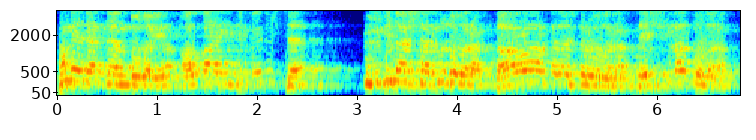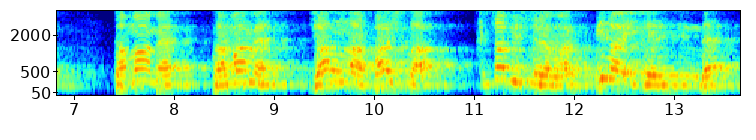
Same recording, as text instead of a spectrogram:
Bu nedenden dolayı Allah izin verirse ülküdaşlarımız olarak, dava arkadaşları olarak, teşkilat olarak tamamen tamamen canla başla kısa bir süre var. Bir ay içerisinde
